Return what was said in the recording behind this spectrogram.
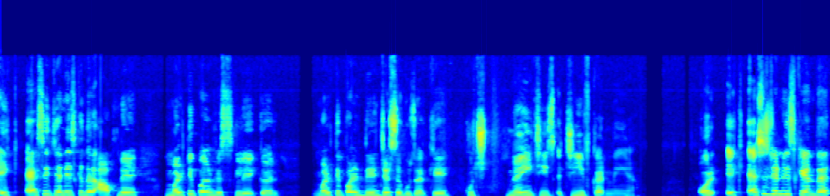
एक ऐसी जर्नी जिसके अंदर आपने मल्टीपल रिस्क लेकर मल्टीपल डेंजर से गुजर के कुछ नई चीज़ अचीव करनी है। और एक ऐसी जर्नी जिसके अंदर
